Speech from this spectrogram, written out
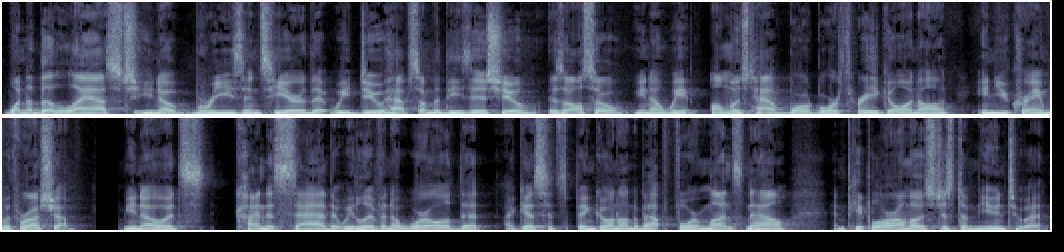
One of the last, you know, reasons here that we do have some of these issues is also, you know, we almost have World War III going on in Ukraine with Russia. You know, it's kind of sad that we live in a world that I guess it's been going on about four months now, and people are almost just immune to it,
